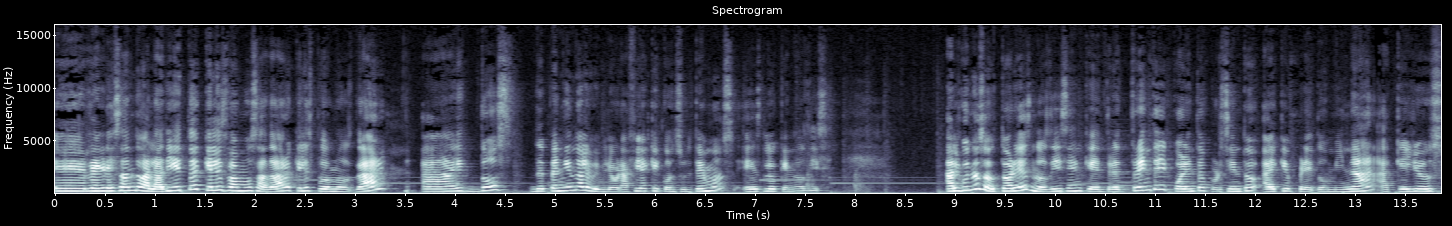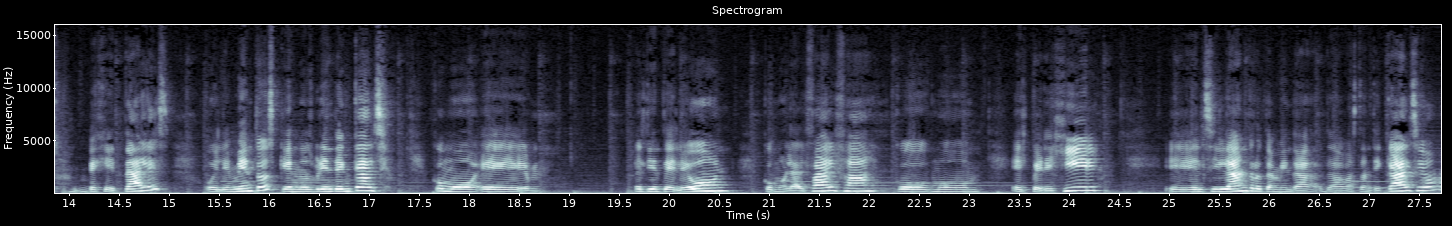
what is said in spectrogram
Eh, regresando a la dieta, ¿qué les vamos a dar? ¿Qué les podemos dar? Hay dos, dependiendo de la bibliografía que consultemos, es lo que nos dicen. Algunos autores nos dicen que entre 30 y 40% hay que predominar aquellos vegetales o elementos que nos brinden calcio, como eh, el diente de león, como la alfalfa, como el perejil, eh, el cilantro también da, bastante calcio.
